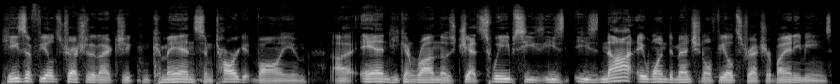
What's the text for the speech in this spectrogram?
He's a field stretcher that actually can command some target volume, uh, and he can run those jet sweeps. He's he's he's not a one dimensional field stretcher by any means.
